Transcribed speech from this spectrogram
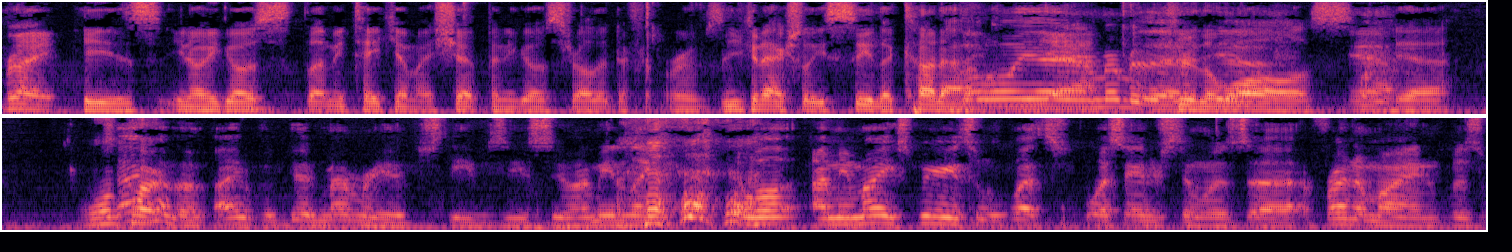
Right. He's you know he goes, let me take you on my ship, and he goes through all the different rooms. And you can actually see the cutout. Oh yeah, I remember that through the yeah. walls. Yeah. yeah. So I, have a, I have a good memory of Steve Zissou. I mean, like, well, I mean, my experience with Wes, Wes Anderson was uh, a friend of mine was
